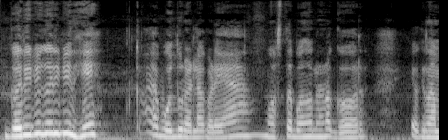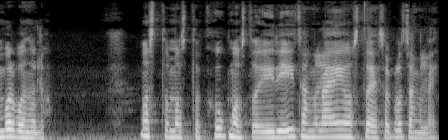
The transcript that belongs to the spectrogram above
गरिबी गरिबी हे. काय बोलू राहिला कडे हा? मस्त बनवलं ना घर. एक नंबर बनवलं. मस्त मस्त. खूप मस्त. एरियाही चांगला आहे मस्त आहे. सगळं चांगलं आहे.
